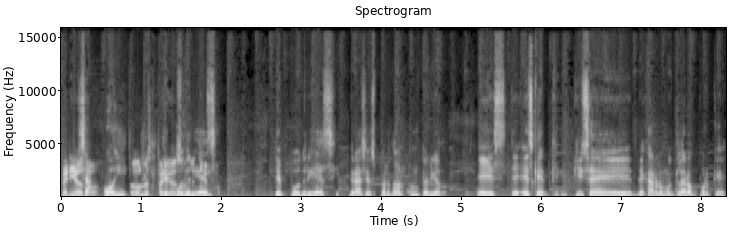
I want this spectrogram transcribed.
Periodo. O sea, hoy Todos los te periodos son de podrías, tiempo. te podrías, gracias, perdón, un periodo. Este, es que qui- quise dejarlo muy claro porque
